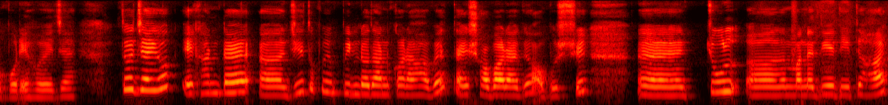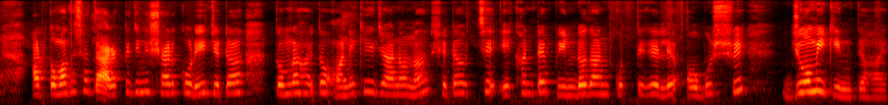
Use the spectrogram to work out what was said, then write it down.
ওপরে হয়ে যায়। তো যাই হোক, এখানটায় যেহেতু পিণ্ডদান করা হবে, তাই সবার আগে অবশ্যই চুল মানে দিয়ে দিতে হয়। আর তোমাদের সাথে আরেকটা জিনিস শেয়ার করি, যেটা তোমরা হয়তো অনেকেই জানো না, সেটা হচ্ছে এখানটায় পিণ্ডদান করতে গেলে অবশ্যই জমি কিনতে হয়।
